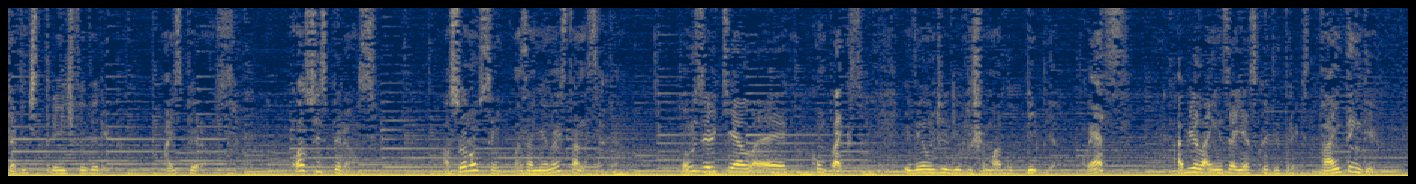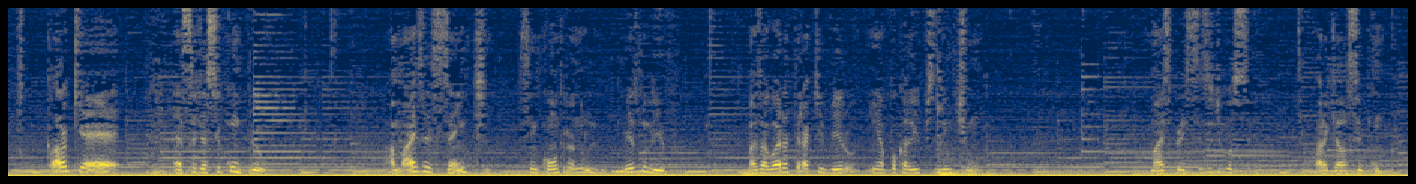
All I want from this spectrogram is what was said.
dia 23 de fevereiro. A esperança. Qual a sua esperança? A sua eu não sei, mas a minha não está nessa terra. Vamos dizer que ela é complexa e vem de um livro chamado Bíblia. Conhece? Abre lá em Isaías 53. Vai entender. Claro que é essa já se cumpriu. A mais recente se encontra no mesmo livro, mas agora terá que ver em Apocalipse 21. Mas preciso de você para que ela se cumpra.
